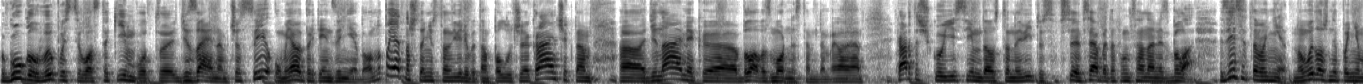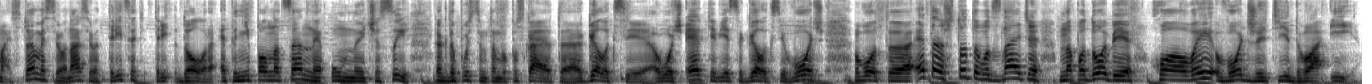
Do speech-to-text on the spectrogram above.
Google выпустила с таким вот э, дизайном часы, у меня бы претензий не было. Ну, понятно, что они установили бы там получше экранчик, там, э, динамик, э, была возможность там, там э, карточку eSIM, да, установить, то есть вся, вся бы эта функциональность была. Здесь этого нет, но вы должны понимать, стоимость всего-навсего 33 доллара. Это не полноценные умные часы, как, допустим, там выпускают э, Galaxy Watch Active, есть Galaxy Watch, вот, э, это что-то вот, знаете, наподобие Huawei Watch GT 2i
